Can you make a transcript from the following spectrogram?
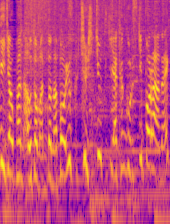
Widział pan automat do napojów? Czyściutki jak górski poranek.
